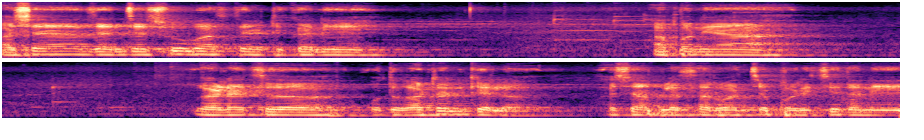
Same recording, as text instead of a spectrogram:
अशा ज्यांच्या शुभ असते या ठिकाणी आपण या गाड्याचं उद्घाटन केलं असे आपल्या सर्वांचे परिचित आणि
